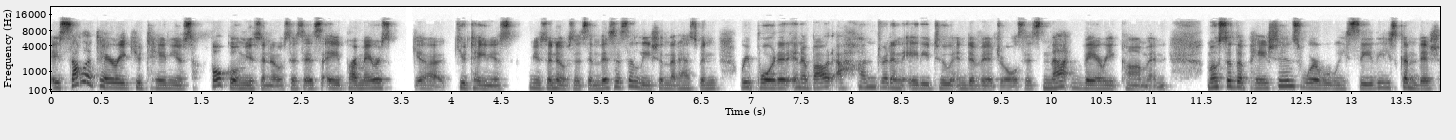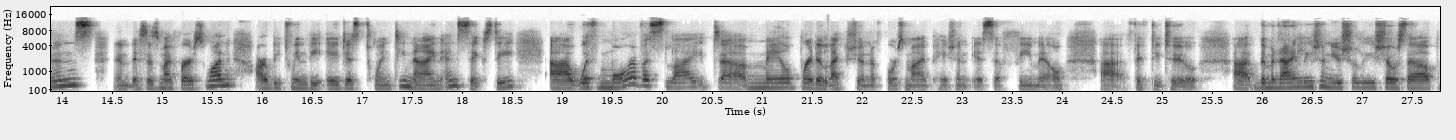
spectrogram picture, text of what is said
A solitary cutaneous focal mucinosis is a primary uh, cutaneous mucinosis, and this is a lesion that has been reported in about 182 individuals. It's not very common. Most of the patients where we see these conditions, and this is my first one, are between the ages 29 and 60, uh, with more of a slight uh, male predilection. Of course, my patient is a female. Uh, 52. Uh, the benign lesion usually shows up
